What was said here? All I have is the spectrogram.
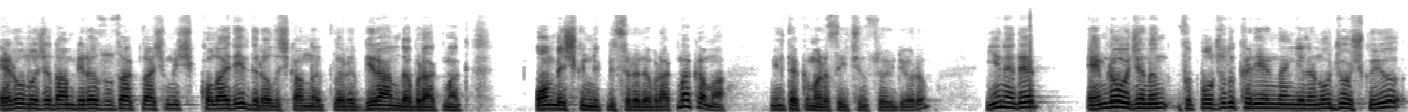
Erol Hoca'dan biraz uzaklaşmış, kolay değildir alışkanlıkları bir anda bırakmak. 15 günlük bir sürede bırakmak ama milli takım arası için söylüyorum. Yine de Emre Hoca'nın futbolculuk kariyerinden gelen o coşkuyu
